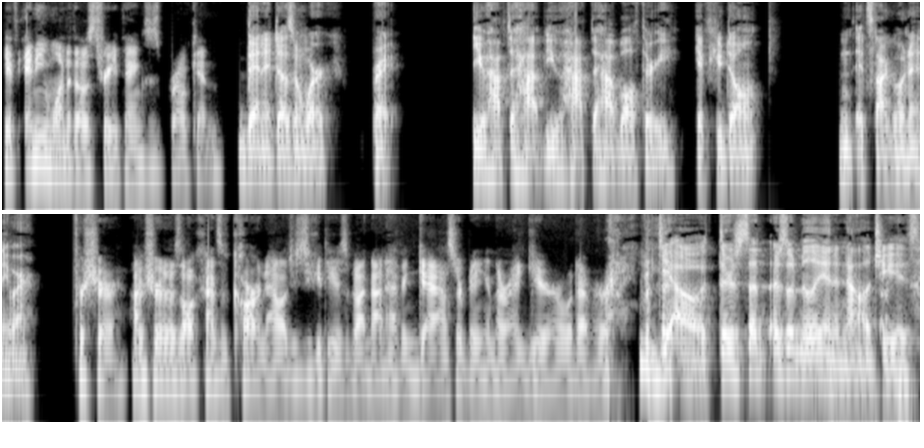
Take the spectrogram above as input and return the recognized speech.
if any one of those three things is broken, then it doesn't work. Right you have to have you have to have all three. If you don't, it's not going anywhere. For sure. I'm sure there's all kinds of car analogies you could use about not having gas or being in the right gear or whatever. yeah, oh, there's a, there's a million analogies.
